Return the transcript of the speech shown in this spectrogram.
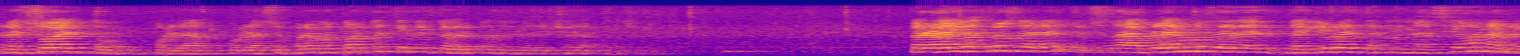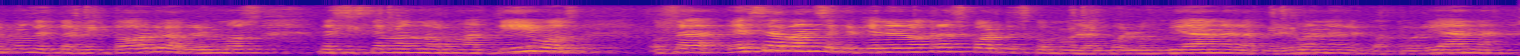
resuelto por la, por la Suprema Corte tienen que ver con el derecho a la consulta. Pero hay otros derechos, hablemos de, libre determinación, hablemos de territorio, hablemos de sistemas normativos, o sea, ese avance que tienen otras cortes como la colombiana, la peruana, la ecuatoriana,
